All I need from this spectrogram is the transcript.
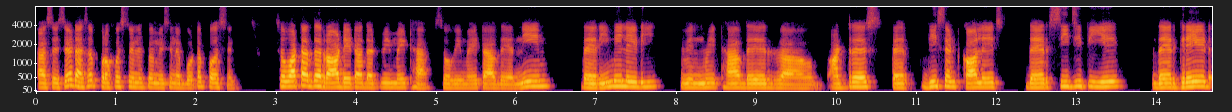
as I said, as a professional information about a person. So what are the raw data that we might have? So we might have their name, their email ID, we might have their uh, address, their recent college, their CGPA, their grade,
